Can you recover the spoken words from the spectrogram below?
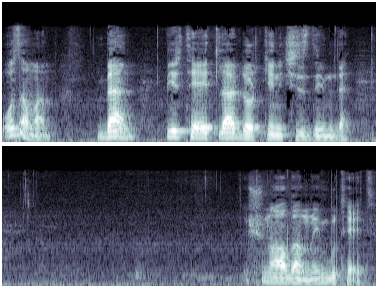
O zaman ben bir teğetler dörtgeni çizdiğimde şunu aldanmayın bu teğet.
